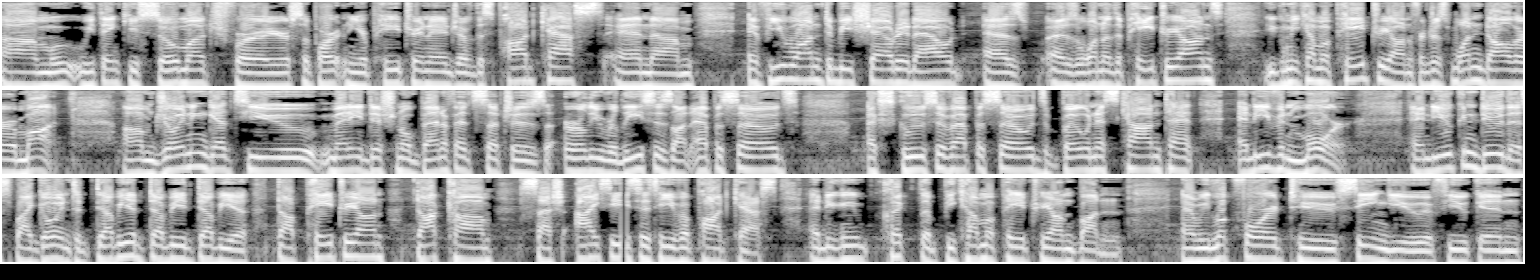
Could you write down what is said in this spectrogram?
Um, we thank you so much for your support and your patronage of this podcast. And um, if you want to be shouted out as as one of the Patreons, you can become a Patreon for just one dollar a month. Um, joining gets you many additional benefits, such as early releases on episodes, exclusive episodes, bonus content, and even more. And you can do this by going to www.patreon.com slash ICSativa podcast. And you can click the become a Patreon button. And we look forward to seeing you if you can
